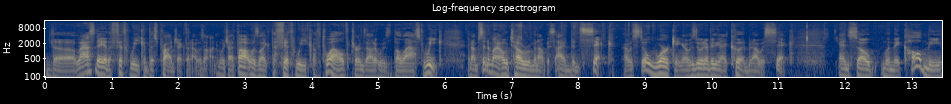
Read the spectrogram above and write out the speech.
the last day of the fifth week of this project that I was on, which I thought was like the fifth week of 12. Turns out it was the last week. And I'm sitting in my hotel room and I was I had been sick. I was still working. I was doing everything I could, but I was sick. And so when they called me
